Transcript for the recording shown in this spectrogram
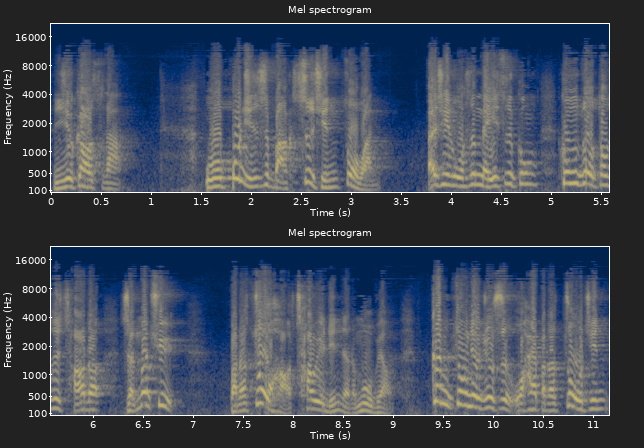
你就告诉他，我不仅是把事情做完，而且我是每一次工工作都是朝着怎么去把它做好，超越领导的目标。更重要就是我还把它做精。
